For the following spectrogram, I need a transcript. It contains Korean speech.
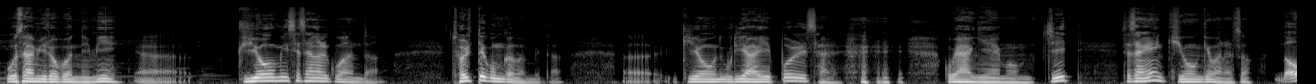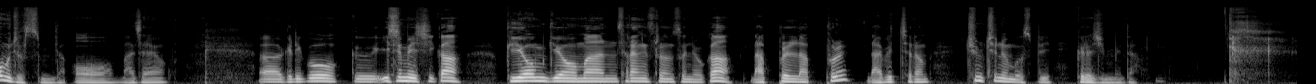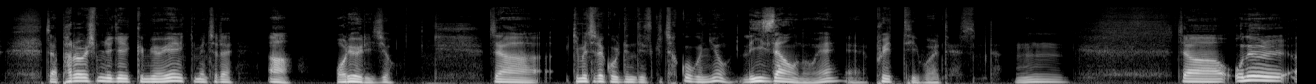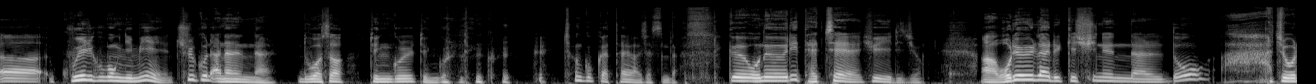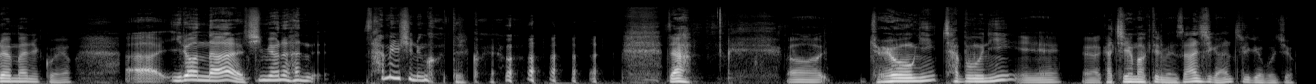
5315번님이 어, 귀여움이 세상을 구한다. 절대 공감합니다. 어, 귀여운 우리 아이 볼살, 고양이의 몸짓, 세상엔 귀여운 게 많아서 너무 좋습니다. 어, 맞아요. 어, 그리고 그 이수미 씨가 귀염귀염한 사랑스러운 소녀가 나풀나풀 나비처럼 춤추는 모습이 그려집니다. 자, 8월 16일 금요일 김현철의 아, 월요일이죠. 자, 김현철의 골든 디스크 첫 곡은요. 리자오노의 예, Pretty World였습니다. 음. 자, 오늘, 어, 9190님이 출근 안 하는 날, 누워서 뒹굴 뒹굴 뒹굴. 천국 같아요 하셨습니다. 그, 오늘이 대체 휴일이죠. 아, 월요일 날 이렇게 쉬는 날도 아주 오랜만일 거예요. 아, 이런 날 쉬면은 한 3일 쉬는 것 같을 거예요. 자, 어, 조용히, 차분히, 예, 어, 같이 음악 들으면서 한 시간 즐겨보죠.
